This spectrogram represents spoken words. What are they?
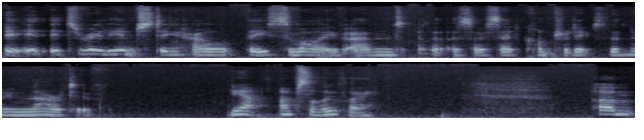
it, it, it's really interesting how they survive and, uh, as I said, contradict the known narrative. Yeah, absolutely. Um,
